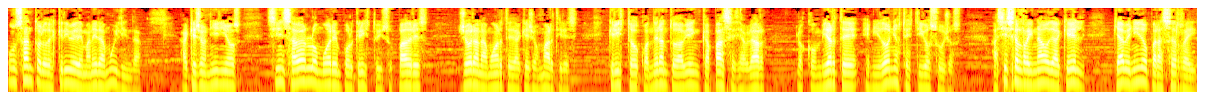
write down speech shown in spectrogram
Un santo lo describe de manera muy linda. Aquellos niños, sin saberlo, mueren por Cristo y sus padres lloran la muerte de aquellos mártires. Cristo, cuando eran todavía incapaces de hablar, los convierte en idóneos testigos suyos. Así es el reinado de aquel que ha venido para ser rey.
